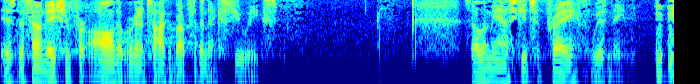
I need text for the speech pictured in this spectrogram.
is the foundation for all that we're going to talk about for the next few weeks. So let me ask you to pray with me.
